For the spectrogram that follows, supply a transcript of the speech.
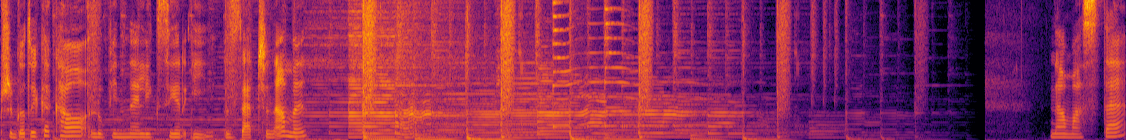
Przygotuj kakao lub inny eliksir i zaczynamy! Namaste,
